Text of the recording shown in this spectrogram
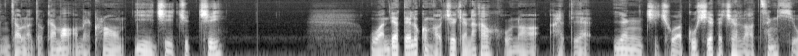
นเจ้าหลังตัวกามอโอเมครอน eg จุดชีวันเดียเตลูกของเขาชื่อแกนะครับหูนอไอเดียยังจิชัวกู้เชียไปเจอหลอดชังหิว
